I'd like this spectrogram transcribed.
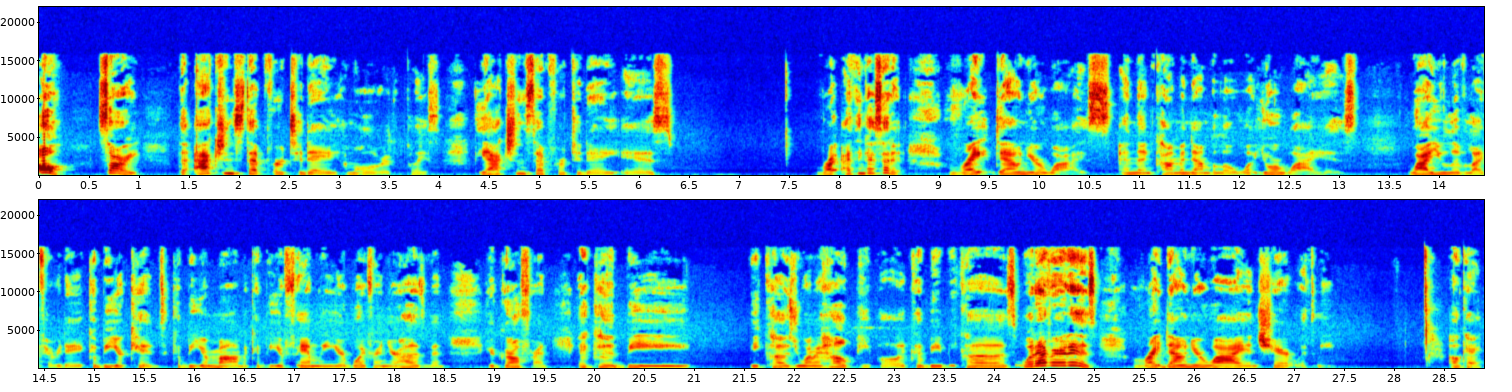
Oh, sorry. The action step for today, I'm all over the place. The action step for today is right I think I said it. Write down your whys and then comment down below what your why is. Why you live life every day. It could be your kids, it could be your mom, it could be your family, your boyfriend, your husband, your girlfriend. It could be because you want to help people. It could be because whatever it is, write down your why and share it with me. Okay,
